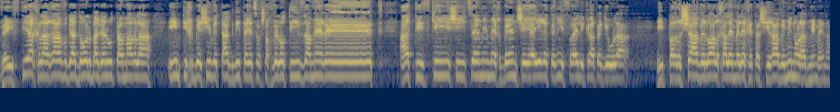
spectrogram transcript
והבטיח לה רב גדול בגלות, אמר לה, אם תכבשי ותגדי את היצר שלך ולא תהי זמרת, את תזכי שיצא ממך בן שיאיר את עיני ישראל לקראת הגאולה. היא פרשה ולא הלכה למלאכת השירה, ומי נולד ממנה?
